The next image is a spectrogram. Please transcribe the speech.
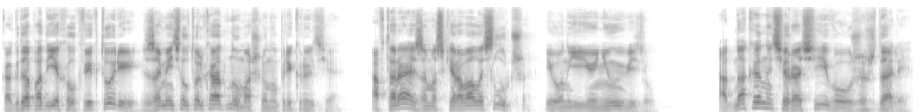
Когда подъехал к Виктории, заметил только одну машину прикрытия. а вторая замаскировалась лучше, и он ее не увидел. Однако на террасе его уже ждали,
